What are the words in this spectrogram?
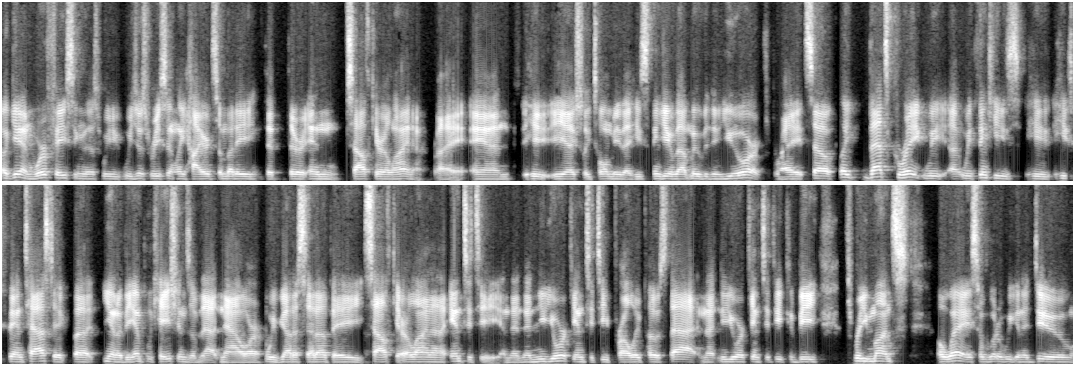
again we're facing this we we just recently hired somebody that they're in south carolina right? And he, he actually told me that he's thinking about moving to new york right? So like that's great. We uh, we think he's he he's fantastic but you know the implications of that now are we've got to set up a south carolina entity and then the new york entity probably post that and that new york entity could be three months away. So, what are we going to do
